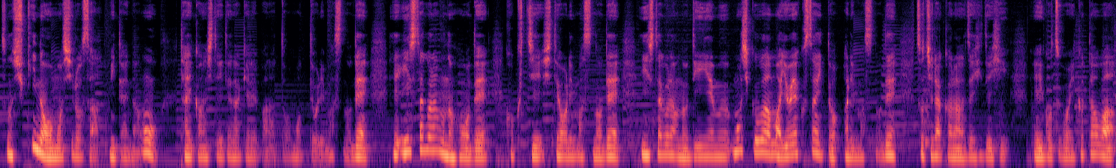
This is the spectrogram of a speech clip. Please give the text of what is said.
その手記の面白さみたいなのを体感していただければなと思っておりますので、インスタグラムの方で告知しておりますので、インスタグラムの DM もしくはまあ予約サイトありますので、そちらからぜひぜひご都合いい方は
